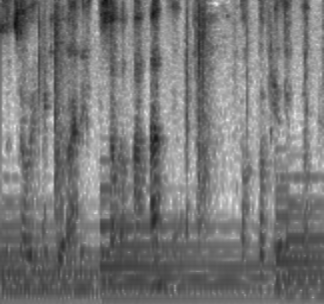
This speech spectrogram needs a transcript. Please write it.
sejauh ini Bu Anif bisa petakan ya faktor penyebabnya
